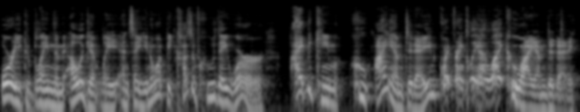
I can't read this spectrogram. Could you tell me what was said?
or you could blame them elegantly and say, you know what? Because of who they were, I became who I am today. And quite frankly, I like who I am today.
